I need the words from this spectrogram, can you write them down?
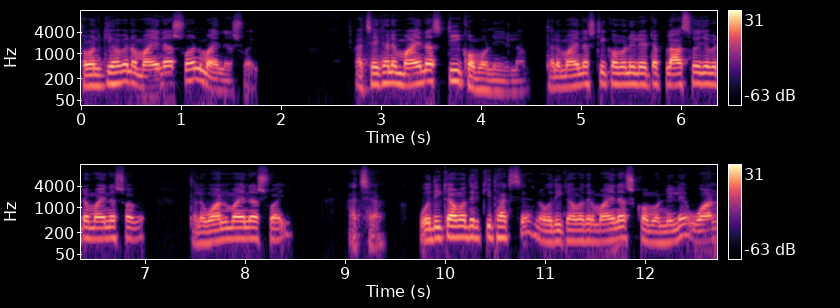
সমান কি হবে না? মাইনাস ওয়ান মাইনাস ওয়াই আচ্ছা এখানে মাইনাস টি কমন নিলাম তাহলে মাইনাস টি কমন নিলে এটা প্লাস হয়ে যাবে, এটা মাইনাস হবে। তাহলে ওয়ান মাইনাস ওয়াই আচ্ছা ওদিকে আমাদের কি থাকছে? না, ওদিকে আমাদের মাইনাস কমন নিলে ওয়ান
